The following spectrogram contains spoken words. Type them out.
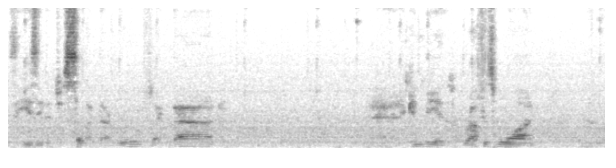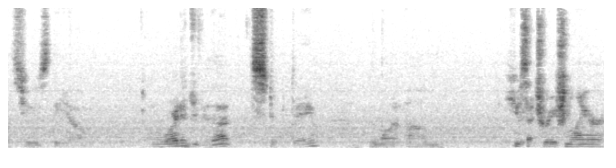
It's easy to just select that roof like that can be as rough as we want. And let's use the. Um, why did you do that, stupid Dave? We want um, hue saturation layer,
